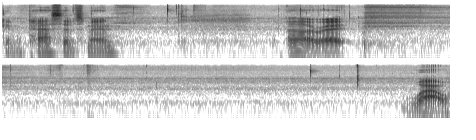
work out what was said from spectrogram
Fucking passives, man. All right. Wow.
